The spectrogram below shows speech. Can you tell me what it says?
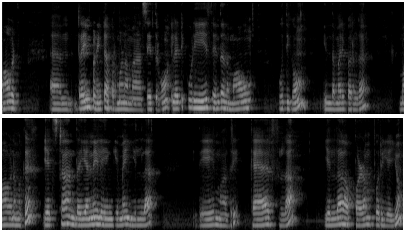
மாவு ட்ரைன் பண்ணிவிட்டு அப்புறமா நம்ம சேர்த்துருவோம். இல்லாட்டி கூடியே சேர்ந்து அந்த மாவும் ஊற்றிக்கும் இந்த மாதிரி பாருங்கள் மாவு நமக்கு எக்ஸ்ட்ரா அந்த எண்ணெயில் எங்கேயுமே இல்லை. இதே மாதிரி கேர்ஃபுல்லாக எல்லா பழம் பொரியையும்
